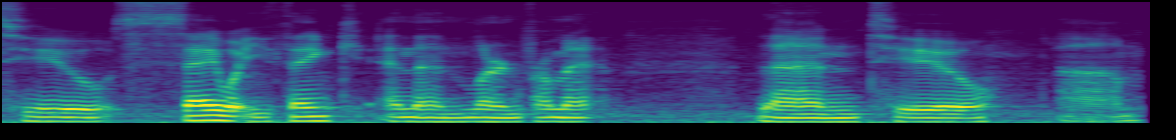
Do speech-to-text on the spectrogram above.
to say what you think and then learn from it than to um,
